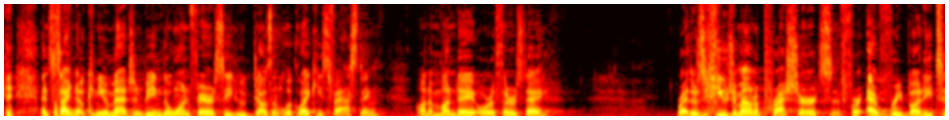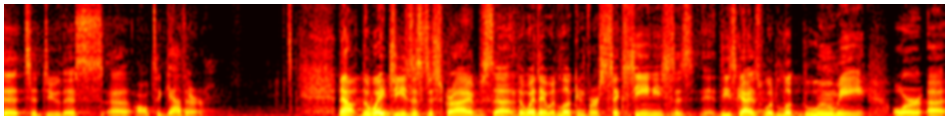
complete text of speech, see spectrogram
and side note, can you imagine being the one Pharisee who doesn't look like he's fasting on a Monday or a Thursday? Right, there's a huge amount of pressure for everybody to, to do this uh, all together. Now, the way Jesus describes uh, the way they would look in verse 16, he says these guys would look gloomy or uh,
